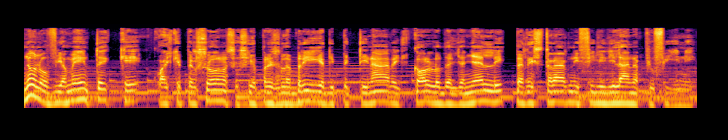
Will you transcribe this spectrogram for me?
non ovviamente che qualche persona si sia presa la briga di pettinare il collo degli agnelli per estrarne i fili di lana più fini.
